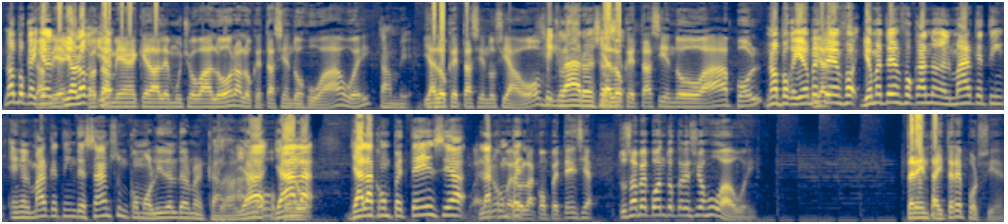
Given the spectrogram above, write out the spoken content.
No, porque yo, también, yo lo yo- también hay que darle mucho valor a lo que está haciendo Huawei también. y a lo que está haciendo Xiaomi Sí, claro, eso y a es- lo que está haciendo Apple. No, porque yo me, estoy al- yo me estoy enfocando en el marketing, en el marketing de Samsung como líder del mercado. Claro, ya, ya pero- la, ya la competencia, la Bueno, compe- pero la competencia. ¿Tú sabes cuánto creció Huawei? 33%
